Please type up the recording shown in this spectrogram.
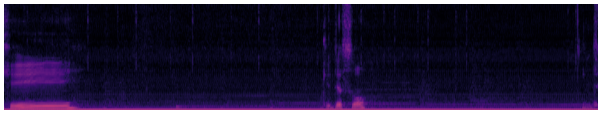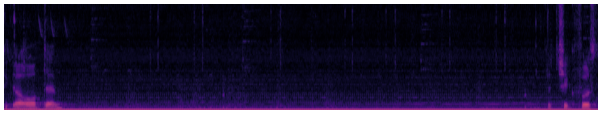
okay. Okay that's all. Take out all of them. Let's check first.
